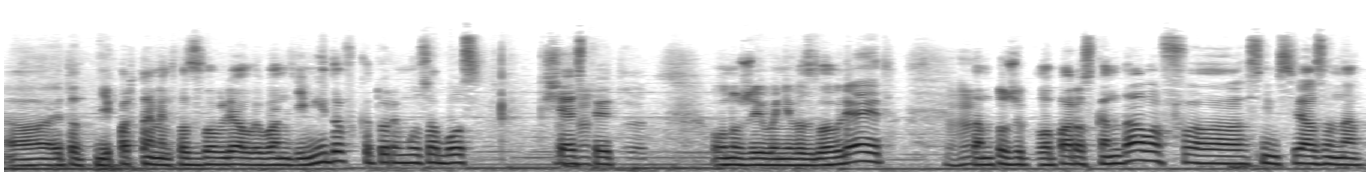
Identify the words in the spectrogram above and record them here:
этот департамент возглавлял Иван Демидов, который музабосс. К счастью, это, он уже его не возглавляет. Мгм. Там тоже было пару скандалов э, с ним связано.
